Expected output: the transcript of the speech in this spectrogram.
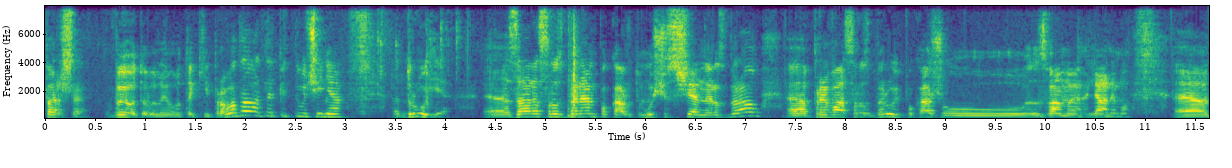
Перше, виготовили отакі провода для підключення. Друге, зараз розберемо, покажу, тому що ще не розбирав. Е, При вас розберу і покажу з вами глянемо. Е,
